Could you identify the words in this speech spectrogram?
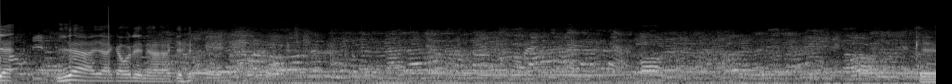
Ya. Ya, ya Kamurin. Ah, okey. Okey,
